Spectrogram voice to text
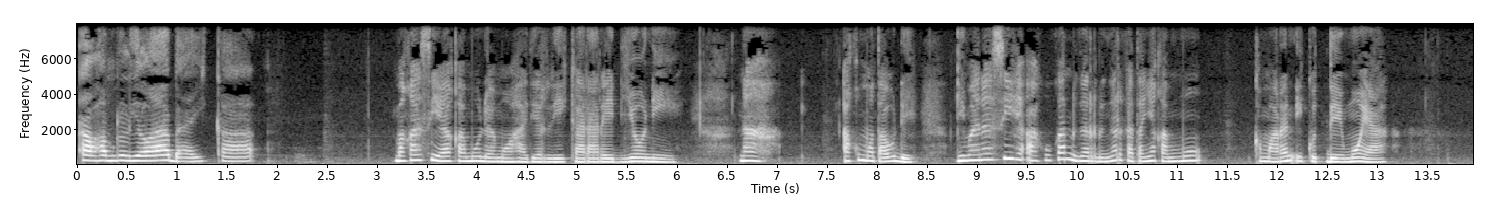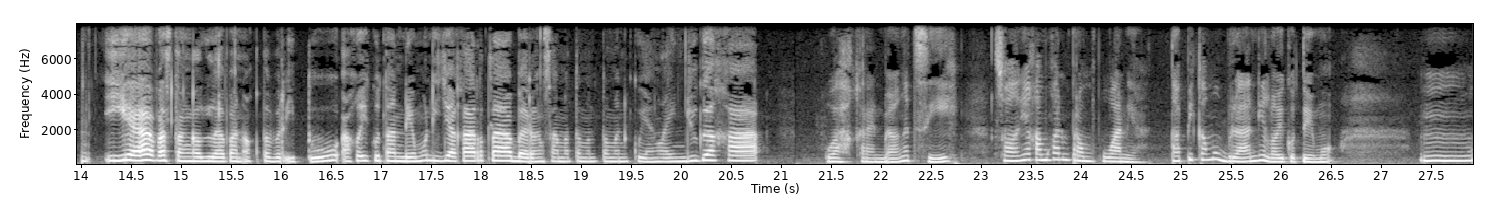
Alhamdulillah baik, Kak. Makasih ya kamu udah mau hadir di Kara Radio nih. Nah, aku mau tahu deh, gimana sih aku kan dengar-dengar katanya kamu kemarin ikut demo ya? Iya, pas tanggal 8 Oktober itu aku ikutan demo di Jakarta bareng sama teman-temanku yang lain juga, Kak. Wah, keren banget sih. Soalnya kamu kan perempuan ya. Tapi kamu berani loh ikut demo. Hmm,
